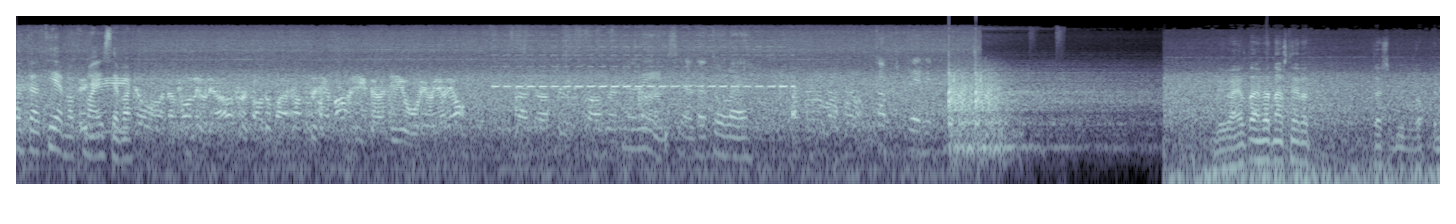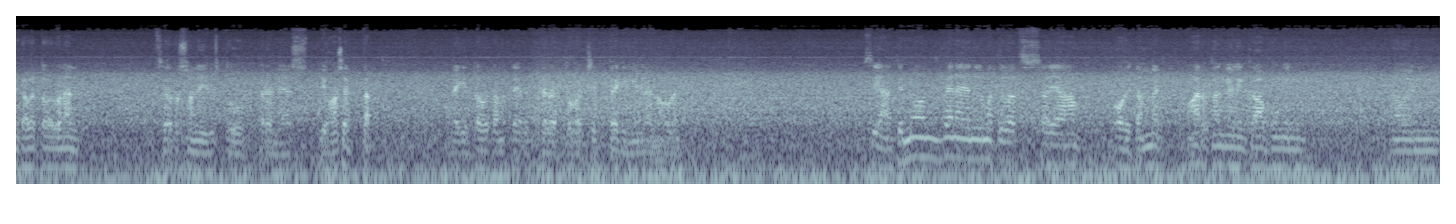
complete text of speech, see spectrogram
on tää hienot maisemat. No niin, sieltä tulee kapteeni. Hyvää iltaa, hyvät naiset herrat. Tässä kapteeni Kalle Toivonen. Seurassani istuu meremies Juha Seppä. Mekin toivotamme teidät tervetulleeksi Pekingin lennolle. Sijaintimme on Venäjän ilmatilassa ja ohitamme Arkangelin kaupungin noin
